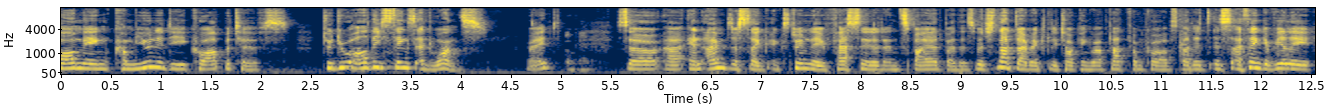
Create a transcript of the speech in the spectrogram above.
forming community cooperatives to do all these things at once right? Okay. So uh, and i'm just like extremely fascinated and inspired by this which is not directly talking about platform co-ops but it is i think a really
